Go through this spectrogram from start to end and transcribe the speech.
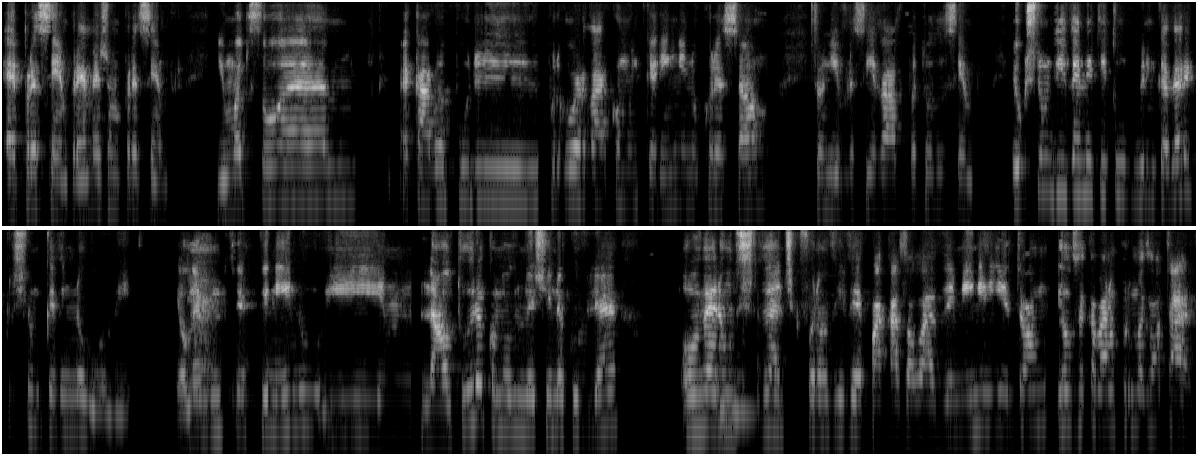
é para sempre, é mesmo para sempre. E uma pessoa hum, acaba por, eh, por guardar com muito carinho no coração esta universidade para todo o sempre. Eu costumo dizer no título de brincadeira que cresci um bocadinho na UBI. Eu lembro-me de ser pequenino e na altura, como eu nasci na Covilhã, houveram uns uhum. estudantes que foram viver para a casa ao lado da minha e então eles acabaram por me adotar,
